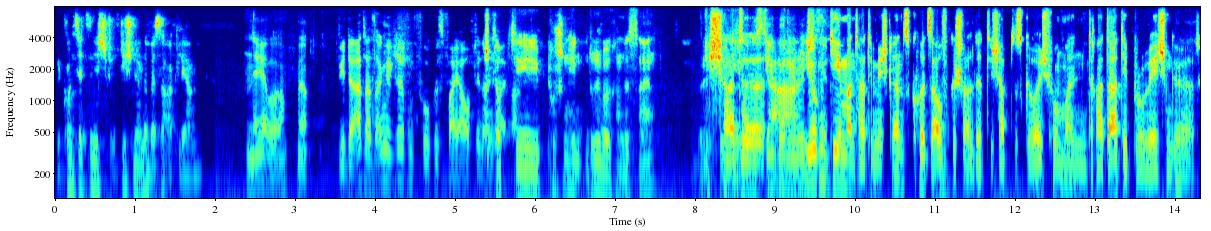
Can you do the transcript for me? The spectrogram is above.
wir konnten es jetzt nicht auf die Schnelle besser erklären. Nee, aber ja. Wird der Atlas angegriffen, Fokus Fire auf den Ich glaube, Angreifer. die pushen hinten drüber, kann das sein? Ich Ja, hatte, Ridge irgendjemand hatte mich ganz kurz aufgeschaltet. Ich habe das Geräusch von meinem Radar Deprivation gehört.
